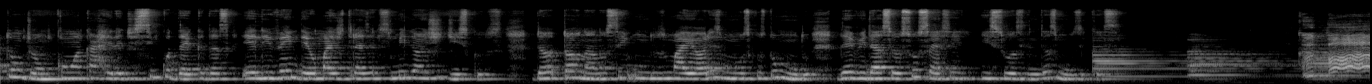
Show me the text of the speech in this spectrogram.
Elton John, com uma carreira de cinco décadas, ele vendeu mais de 300 milhões de discos, do- tornando-se um dos maiores músicos do mundo devido a seu sucesso e suas lindas músicas. Goodbye.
